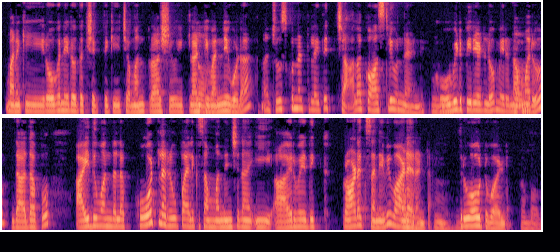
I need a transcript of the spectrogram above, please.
మనకి రోగ నిరోధక శక్తికి చమన్ ప్రాష్ ఇట్లాంటివన్నీ కూడా మనం చూసుకున్నట్లయితే చాలా కాస్ట్లీ ఉన్నాయండి. కోవిడ్ పీరియడ్లో మీరు నమ్మరు దాదాపు ఐదు వందల కోట్ల రూపాయలకి సంబంధించిన ఈ ఆయుర్వేదిక్ ప్రోడక్ట్స్ అనేవి వాడారంట త్రూ అవుట్ వరల్డ్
